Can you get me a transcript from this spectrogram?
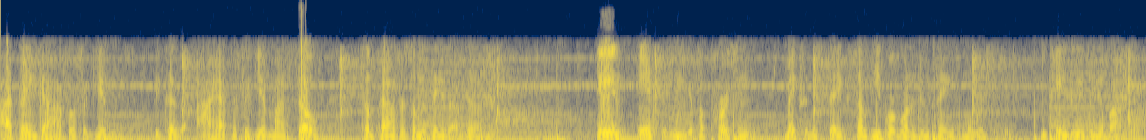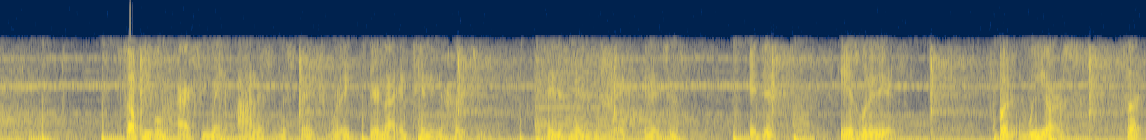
I thank God for forgiveness because I have to forgive myself sometimes for some of the things I've done. And instantly, if a person makes a mistake, some people are going to do things maliciously. You can't do anything about that. Some people actually make honest mistakes where they they're not intending to hurt you. They just made a mistake, and it just it just is what it is. But we are such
